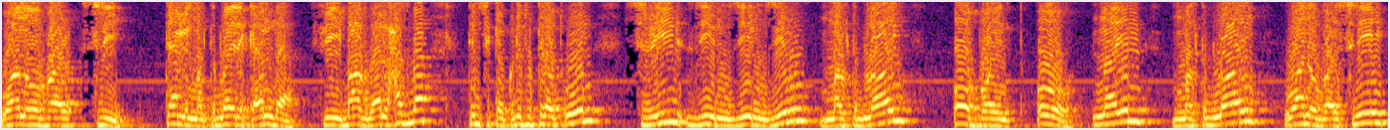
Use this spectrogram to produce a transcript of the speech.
1 over 3 تعمل multiply للكلام ده في بعض الآلة الحاسبة تمسك calculator كده وتقول 3000 multiply 0.09 multiply 1 over 3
